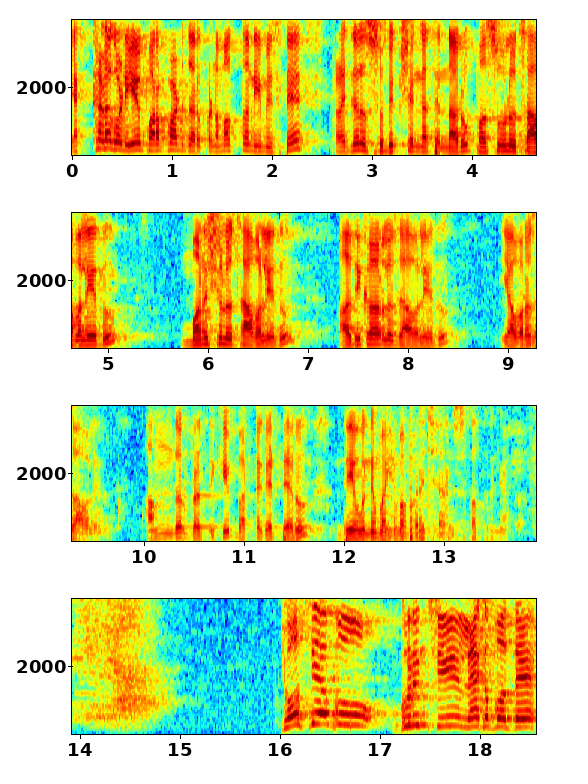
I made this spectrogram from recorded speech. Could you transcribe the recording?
ఎక్కడ కూడా ఏ పొరపాటు జరగకుండా మొత్తం నియమిస్తే ప్రజలు సుభిక్షంగా తిన్నారు. పశువులు చావలేదు మనుషులు చావలేదు అధికారులు చావలేదు ఎవరు చావలేదు. అందరూ బ్రతికి బట్ట కట్టారు దేవుణ్ణి మహిమపరిచారు. స్తోత్రం చెప్పండి. యోసేపు గురించి లేకపోతే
